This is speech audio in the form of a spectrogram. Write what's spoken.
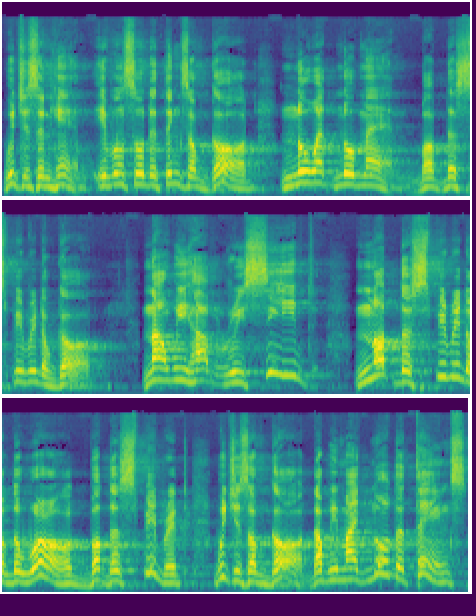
which is in him? Even so, the things of God knoweth no man, but the Spirit of God. Now we have received not the Spirit of the world, but the Spirit which is of God, that we might know the things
